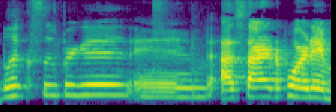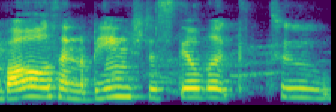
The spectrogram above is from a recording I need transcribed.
looks super good, and I started to pour it in bowls, and the beans just still looked too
